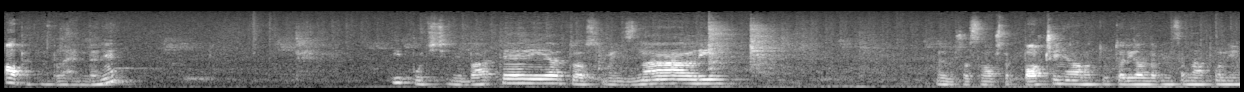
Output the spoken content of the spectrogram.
opet na blendanje. I pućićenje baterija, to smo i znali. Ne znam što sam uopšte počinjao tutorial dok nisam napunio.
